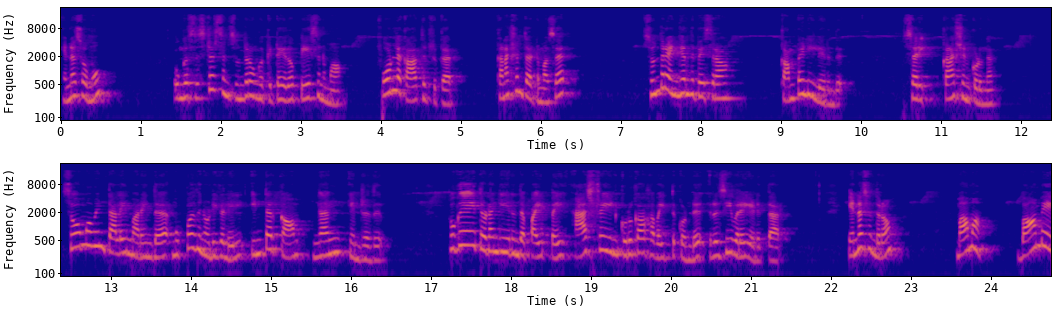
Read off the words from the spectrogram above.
என்ன சோமு? உங்க சிஸ்டர்ஸ் அண்ட் சுந்தரம் உங்ககிட்ட ஏதோ பேசணுமா? ஃபோனில் காத்துட்டு இருக்கார். கனெக்ஷன் தட்டுமா சார்? சுந்தரம் எங்கேருந்து பேசுகிறான் கம்பெனியிலிருந்து. சரி கனெக்ஷன் கொடுங்க. சோமுவின் தலை மறைந்த முப்பது நொடிகளில் இன்டர்காம் நங் என்றது. புகையை தொடங்கியிருந்த பைப்பை ஆஸ்ட்ரேயின் குறுக்காக வைத்துக்கொண்டு ரிசீவரை எடுத்தார். என்ன சுந்தரம்? மாமா பாம்பே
